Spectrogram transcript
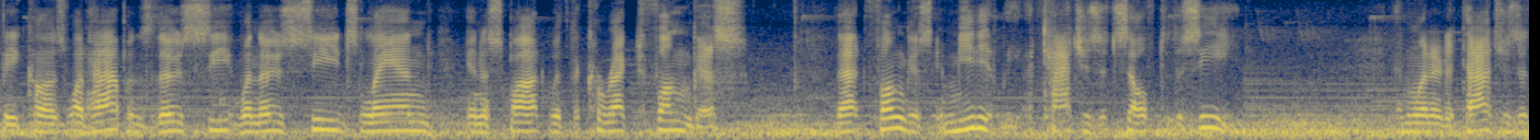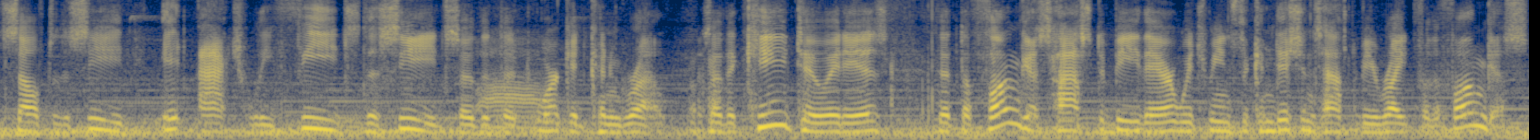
Because what happens those seed, when those seeds land in a spot with the correct fungus that fungus immediately attaches itself to the seed and when it attaches itself to the seed it actually feeds the seed so that wow. the orchid can grow so the key to it is that the fungus has to be there which means the conditions have to be right for the fungus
